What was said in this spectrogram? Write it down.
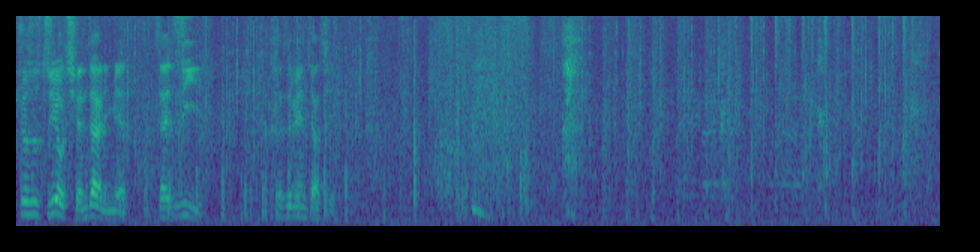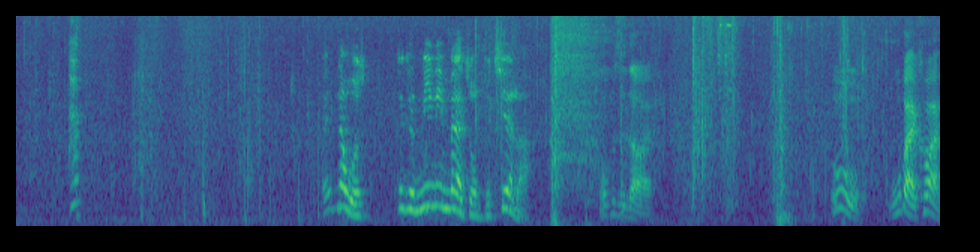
就是只有钱在里面，在 Z，在这边加起。哎，那我那个 mini map 怎么不见了？我不知道哎。哦，五百块，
